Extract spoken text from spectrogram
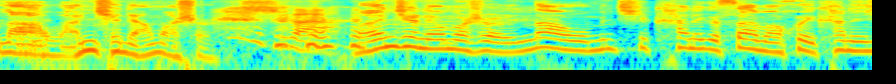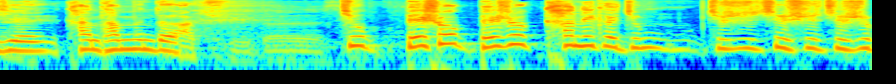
那完全两码事儿，是吧？完全两码事儿。那我们去看那个赛马会，看那些看他们的，就别说别说看那个，就就是就是就是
